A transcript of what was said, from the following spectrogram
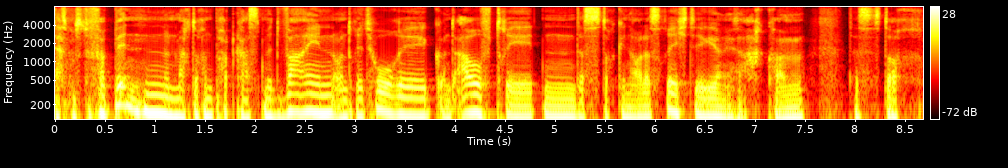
das musst du verbinden und mach doch einen Podcast mit Wein und Rhetorik und Auftreten. Das ist doch genau das Richtige. Und ich sage, ach komm, das ist doch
